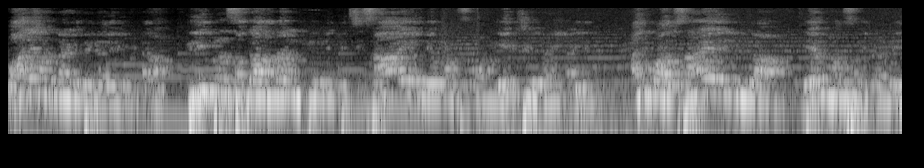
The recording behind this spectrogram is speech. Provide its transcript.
వాళ్ళు ఏమంటున్నారంటే ప్రేమ పెట్టారా ఫిలిపులను సభ్యులందరూ పిలిపించి ఇస్రాయేలు దేవుని మనసులో ఏం చేయమని అడిగింది అందుకు వారు ఇస్రాయేలీల దేవుని మనసులో ఇక్కడ నుండి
